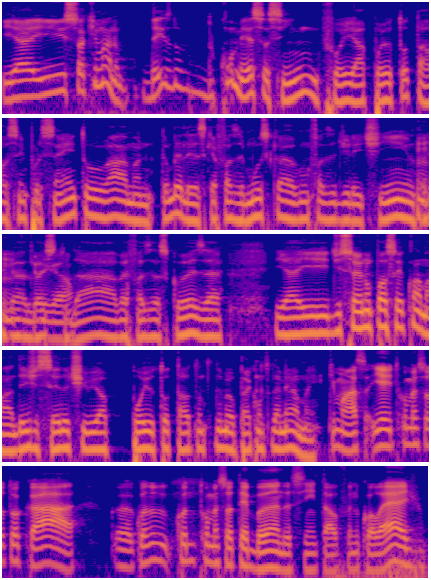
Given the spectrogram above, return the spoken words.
E aí, só que, mano, desde o começo, assim, foi apoio total, 100%. Ah, mano, então beleza, quer fazer música, vamos fazer direitinho, tá Uhum, ligado? que Vai legal. estudar, vai fazer as coisas. é. E aí, disso aí eu não posso reclamar. Desde cedo eu tive apoio total, tanto do meu pai quanto da minha mãe. Que massa. E aí tu começou a tocar, quando, quando tu começou a ter banda, assim, e tal, foi no colégio?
